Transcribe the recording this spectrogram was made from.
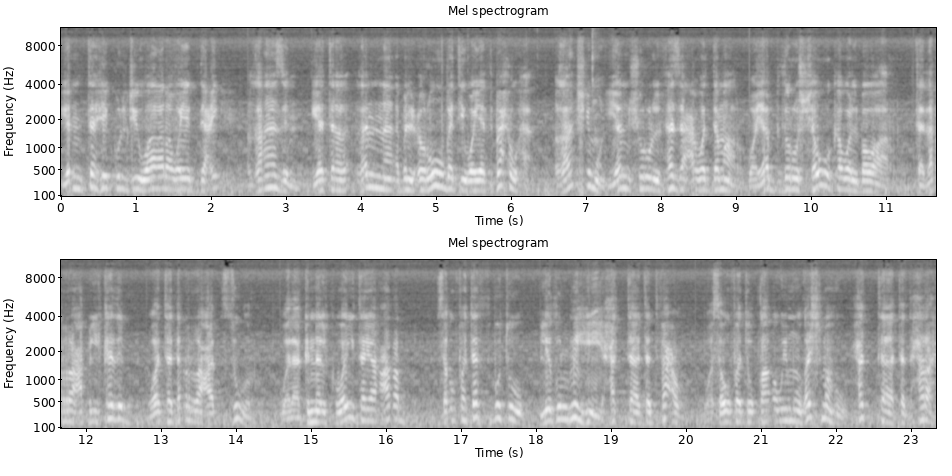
ينتهك الجوار ويدعيه. غاز يتغنى بالعروبة ويذبحها. غاشم ينشر الفزع والدمار ويبذر الشوك والبوار. تذرع بالكذب وتدرعت زور. ولكن الكويت يا عرب سوف تثبت لظلمه حتى تدفعه وسوف تقاوم غشمه حتى تدحره.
